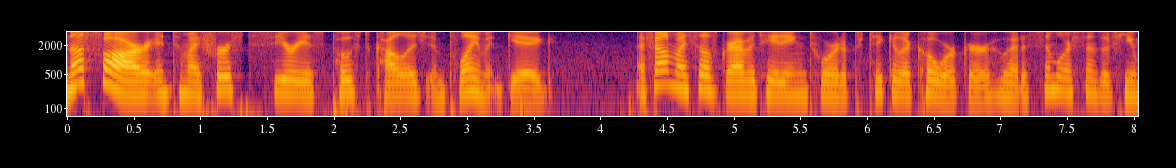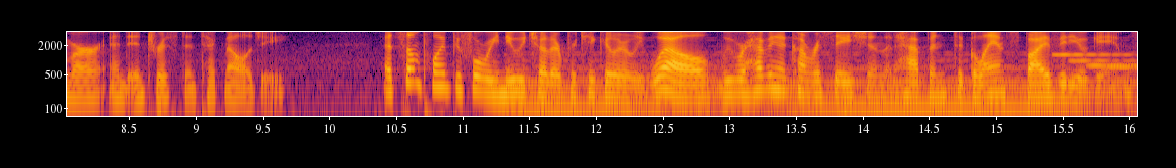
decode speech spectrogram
Not far into my first serious post college employment gig, I found myself gravitating toward a particular coworker who had a similar sense of humor and interest in technology. At some point before we knew each other particularly well, we were having a conversation that happened to glance by video games.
